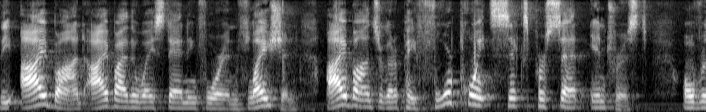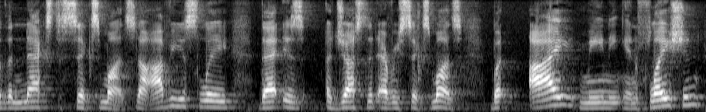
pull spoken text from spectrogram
the I bond, I by the way standing for inflation, I bonds are going to pay 4.6% interest over the next six months. Now, obviously, that is adjusted every six months, but I, meaning inflation,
